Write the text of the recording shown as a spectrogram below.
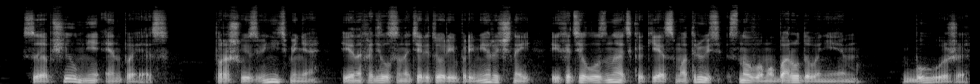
— сообщил мне НПС. «Прошу извинить меня, я находился на территории примерочной и хотел узнать, как я смотрюсь с новым оборудованием. Боже,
